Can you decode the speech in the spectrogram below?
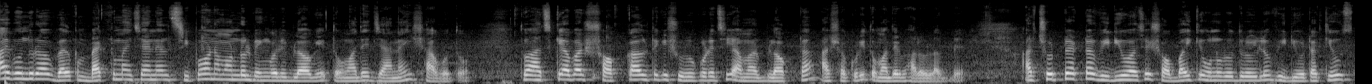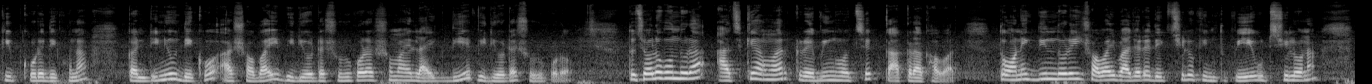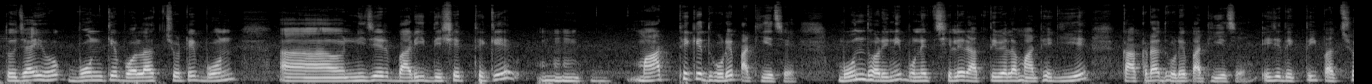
High বন্ধুরা welcome back to my channel Sreeparna Mondal Bengali ব্লগে তোমাদের জানাই স্বাগত। তো আজকে আবার সকাল থেকে শুরু করেছি আমার ব্লগটা আশা করি তোমাদের ভালো লাগবে। আর ছোট্ট একটা ভিডিও আছে, সবাইকে অনুরোধ রইল ভিডিওটা কেউ স্কিপ করে দেখো না কন্টিনিউ দেখো, আর সবাই ভিডিওটা শুরু করার সময় লাইক দিয়ে ভিডিওটা শুরু করো। তো চলো বন্ধুরা, আজকে আমার ক্রেভিং হচ্ছে কাঁকড়া খাবার। তো অনেক দিন ধরেই সবাই বাজারে দেখছিল, কিন্তু পেয়ে উঠছিল না। তো যাই হোক, বোনকে বলার চোটে বোন নিজের বাড়ির দেশের থেকে মাঠ থেকে ধরে পাঠিয়েছে। বোন ধরেনি, বোনের ছেলে রাত্রিবেলা মাঠে গিয়ে কাঁকড়া ধরে পাঠিয়েছে। এই যে দেখতেই পাচ্ছ,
